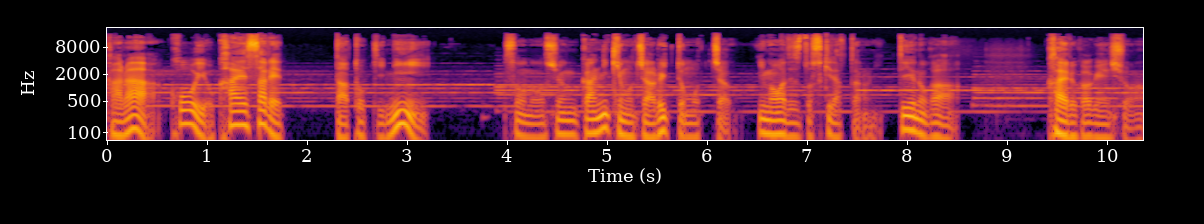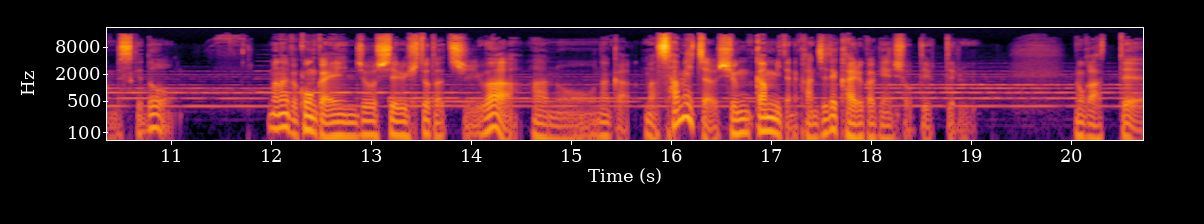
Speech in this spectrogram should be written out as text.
から好意を返された時に、その瞬間に気持ち悪いって思っちゃう。今までずっと好きだったのにっていうのが、蛙化現象なんですけど、まあなんか今回炎上してる人たちは、あの、なんか、まあ冷めちゃう瞬間みたいな感じで蛙化現象って言ってるのがあって、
